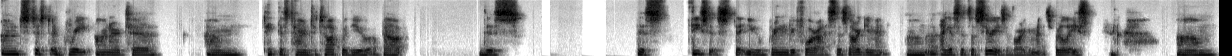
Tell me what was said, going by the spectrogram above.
uh, it's just a great honor to um, take this time to talk with you about this this thesis that you bring before us, this argument. Um, I guess it's a series of arguments, really. um,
